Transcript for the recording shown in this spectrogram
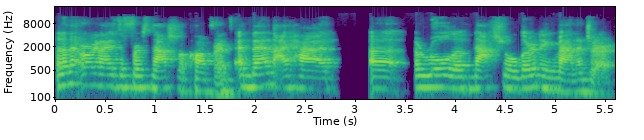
And then I organized the first national conference, and then I had uh, a role of national learning manager,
